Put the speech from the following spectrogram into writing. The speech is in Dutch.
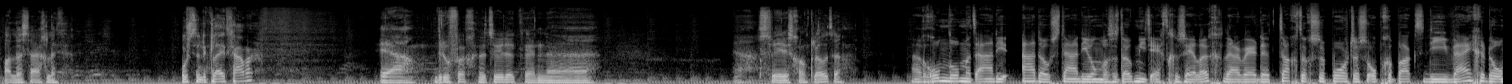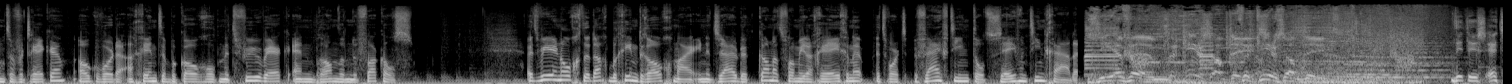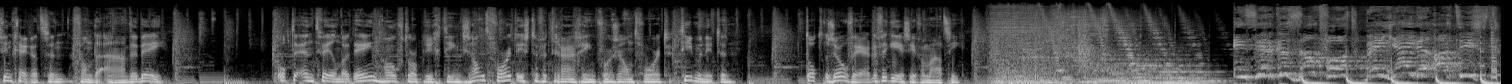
Alles eigenlijk. Hoe is het in de kleedkamer? Ja, droevig natuurlijk. En eh, ja, de sfeer is gewoon kloten. Rondom het ADO-stadion was het ook niet echt gezellig. Daar werden 80 supporters opgepakt die weigerden om te vertrekken. Ook worden agenten bekogeld met vuurwerk en brandende fakkels. Het weer nog. De dag begint droog, maar in het zuiden kan het vanmiddag regenen. Het wordt 15 tot 17 graden. ZFM, verkeersupdate. verkeersupdate. Dit is Edwin Gerritsen van de ANWB. Op de N201 hoofddorp richting Zandvoort is de vertraging voor Zandvoort 10 minuten. Tot zover de verkeersinformatie. In Circus Zandvoort ben jij de artiest.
